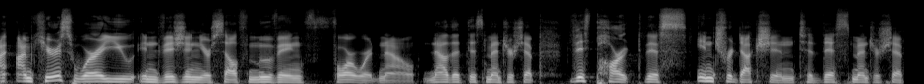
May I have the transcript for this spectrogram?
I, I'm curious where you envision yourself moving forward now, now that this mentorship, this part, this introduction to this mentorship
